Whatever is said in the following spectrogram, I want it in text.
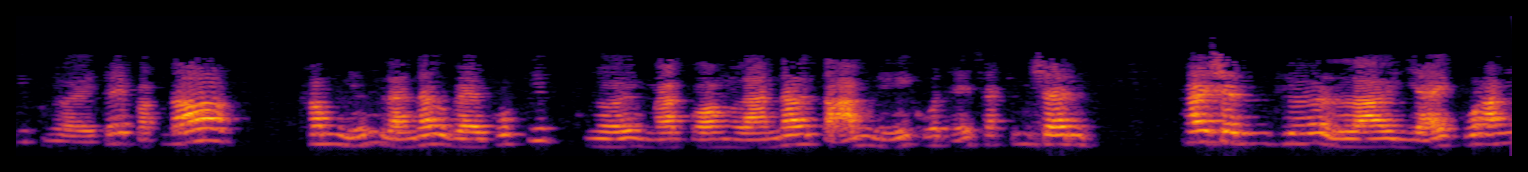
kiếp người thế phật đó? Không những là nơi về của kiếp người mà còn là nơi tạm nghỉ của thể xác chúng sinh thái sinh thưa lời dạy của ân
